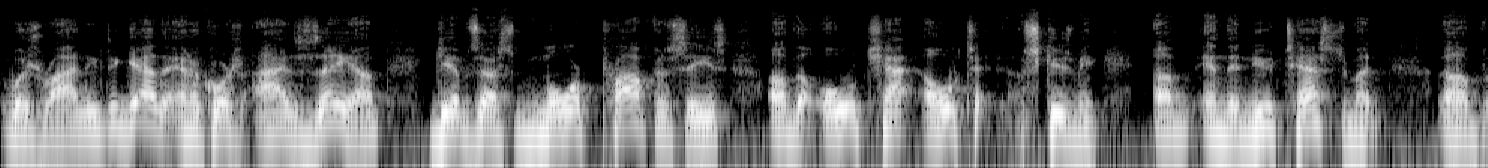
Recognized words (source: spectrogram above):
was writing together. And of course, Isaiah gives us more prophecies of the Old, cha- Old excuse me, um, in the New Testament of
